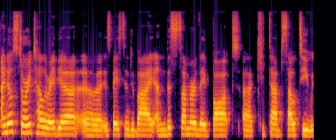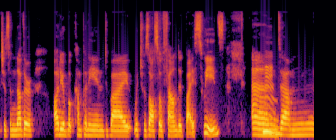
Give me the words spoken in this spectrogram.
I know Storytel Arabia uh, is based in Dubai, and this summer they bought uh, Kitab Sawti, which is another audiobook company in Dubai, which was also founded by Swedes. And hmm. um,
